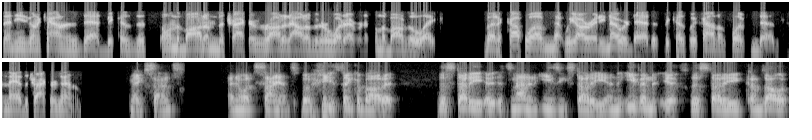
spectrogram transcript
then he's going to count it as dead because it's on the bottom, the tracker's rotted out of it or whatever, and it's on the bottom of the lake. But a couple of them that we already know are dead is because we found them floating dead and they had the trackers in them. Makes sense. I know it's science, but if you think about it, the study, it's not an easy study. And even if the study comes out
